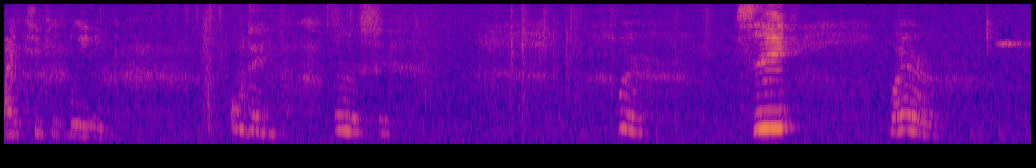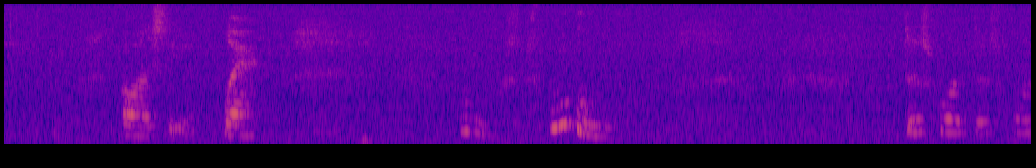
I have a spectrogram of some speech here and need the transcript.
My teeth is bleeding. Oh, dang. Let me see. Where? See? Where? Oh, I see it. Where? Ooh. Ooh. This one, this one,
